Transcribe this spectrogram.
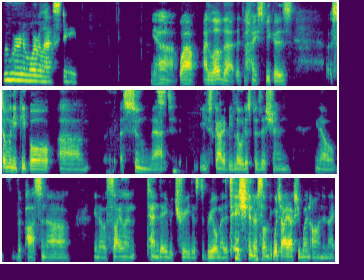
when we're in a more relaxed state. Yeah wow. I love that advice because so many people um, assume that you've got to be lotus position you know vipassana you know silent 10 day retreat is real meditation or something, which I actually went on and I,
